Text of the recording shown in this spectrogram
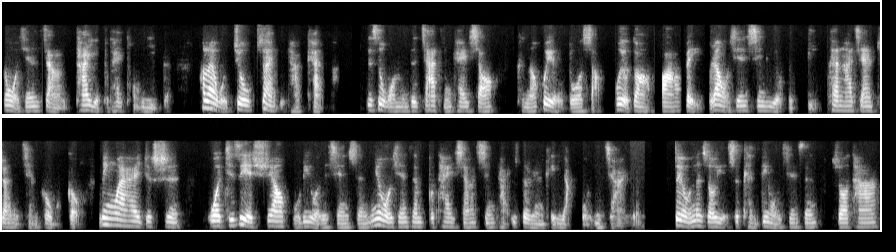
跟我先生讲，他也不太同意的。后来我就算给他看嘛，就是我们的家庭开销。可能会有多少，会有多少花费，让我先心里有个底，看他现在赚的钱够不够。另外还有就是，我其实也需要鼓励我的先生，因为我先生不太相信他一个人可以养活一家人，所以我那时候也是肯定我先生说他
